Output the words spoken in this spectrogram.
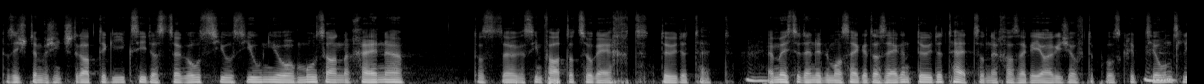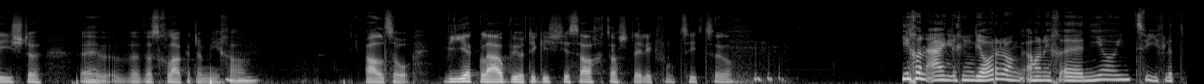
das ist dann wahrscheinlich die Strategie gewesen, dass der Rossius Junior muss anerkennen, dass er seinen Vater zu Recht getötet hat. Mhm. Er müsste dann nicht einmal sagen, dass er ihn getötet hat, sondern er kann sagen, ja, er ist auf der Proskriptionsliste, mhm. äh, was klagt er mich mhm. an? Also, wie glaubwürdig ist die Sachdarstellung von Cicero? ich habe eigentlich jahrelang habe ich, äh, nie an ihm gezweifelt.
